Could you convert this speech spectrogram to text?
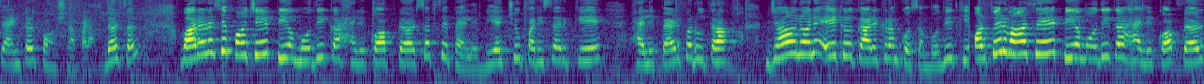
सेंटर पहुँचना पड़ा। दरअसल वाराणसी पहुँचे पीएम मोदी का हेलीकॉप्टर। सबसे पहले बीएचयू परिसर के हेलीपैड पर उतरा, जहाँ उन्होंने एक कार्यक्रम को संबोधित किया और फिर वहाँ से पीएम मोदी का हेलीकॉप्टर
